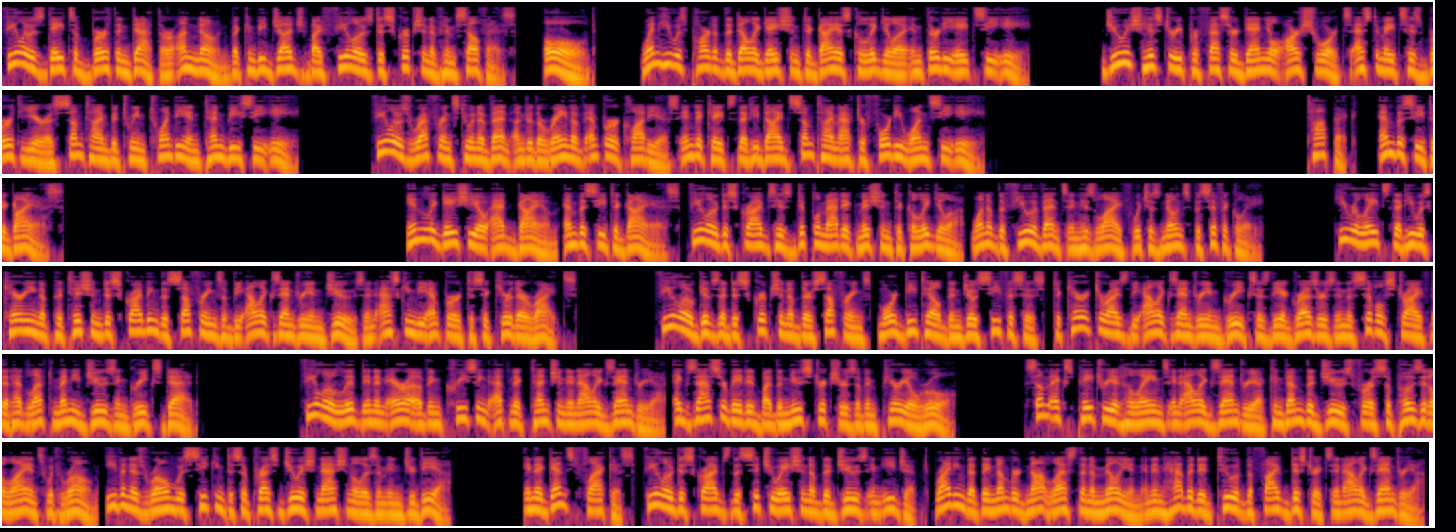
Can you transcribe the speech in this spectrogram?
Philo's dates of birth and death are unknown but can be judged by Philo's description of himself as «old» when he was part of the delegation to Gaius Caligula in 38 CE. Jewish history professor Daniel R. Schwartz estimates his birth year as sometime between 20 and 10 BCE. Philo's reference to an event under the reign of Emperor Claudius indicates that he died sometime after 41 CE. Embassy to Gaius In Legatio ad Gaium embassy to Gaius, Philo describes his diplomatic mission to Caligula, one of the few events in his life which is known specifically. He relates that he was carrying a petition describing the sufferings of the Alexandrian Jews and asking the emperor to secure their rights. Philo gives a description of their sufferings, more detailed than Josephus's, to characterize the Alexandrian Greeks as the aggressors in the civil strife that had left many Jews and Greeks dead. Philo lived in an era of increasing ethnic tension in Alexandria, exacerbated by the new strictures of imperial rule. Some expatriate Hellenes in Alexandria condemned the Jews for a supposed alliance with Rome, even as Rome was seeking to suppress Jewish nationalism in Judea. In Against Flaccus, Philo describes the situation of the Jews in Egypt, writing that they numbered not less than a million and inhabited two of the five districts in Alexandria.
